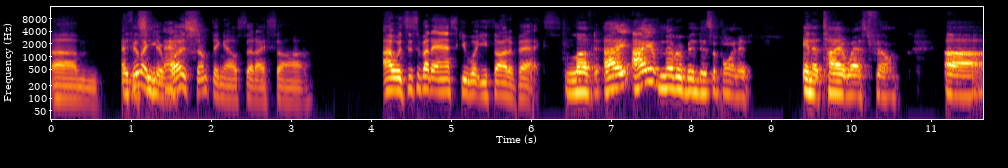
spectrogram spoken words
Um, I feel like there X? was something else that I saw. I was just about to ask you what you thought of X. Loved it. I I have never been disappointed in a Ti West film. Uh,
